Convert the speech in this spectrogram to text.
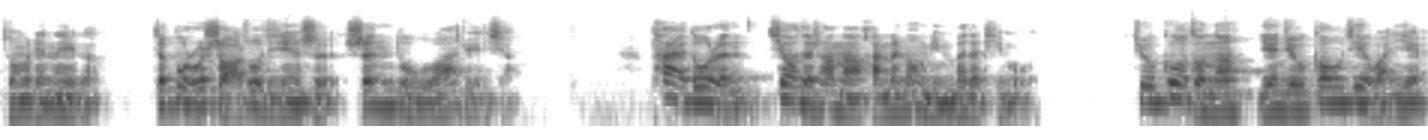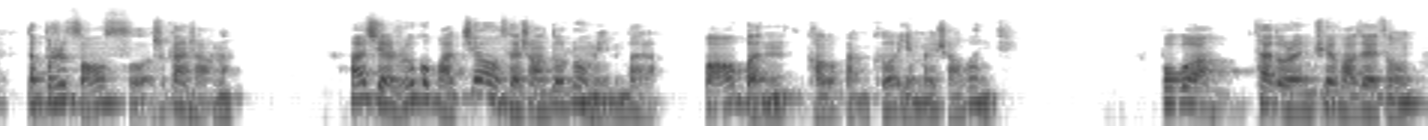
琢磨点那个，这不如少做几件事，深度挖掘一下。太多人教材上呢还没弄明白的题目，就各种呢研究高阶玩意，那不是找死是干啥呢？而且如果把教材上都弄明白了，保本考个本科也没啥问题。不过，太多人缺乏这种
